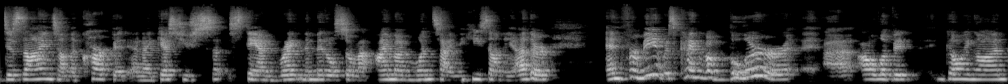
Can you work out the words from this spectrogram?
designs on the carpet, and I guess you stand right in the middle. So I'm on one side and he's on the other. And for me, it was kind of a blur, uh, all of it going on.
